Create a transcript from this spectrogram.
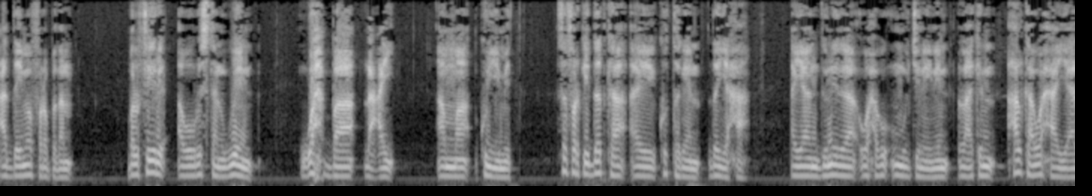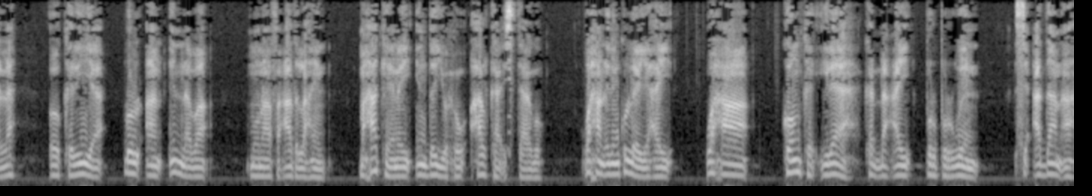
caddaymo fara badan. Bal fiiri abuuristan weyn wax baa dhacay ama ku yimid. Safarkii dadka ay ku tageen dayaxa ayaan dunida waxba u muujinaynin laakiin halkaa waxaa yaalla oo keliya dhul aan innaba munaafacaad lahayn. Maxaa keenay in dayaxu halkaa istaago? Waxaan idinku leeyahay waxaa koonka ilaah ka dhacay burbur weyn si caddaan ah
